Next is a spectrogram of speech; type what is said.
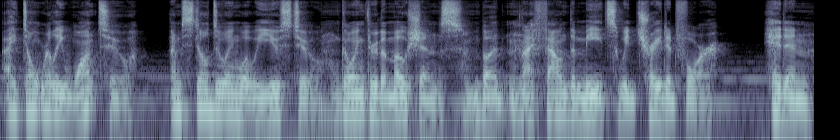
I don't really want to. I'm still doing what we used to, going through the motions, but I found the meats we'd traded for, hidden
